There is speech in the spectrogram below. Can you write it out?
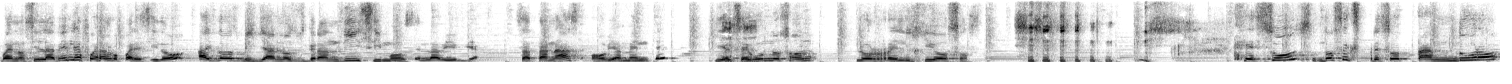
Bueno, si la Biblia fuera algo parecido, hay dos villanos grandísimos en la Biblia. Satanás, obviamente, y el segundo son los religiosos. Jesús no se expresó tan duro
